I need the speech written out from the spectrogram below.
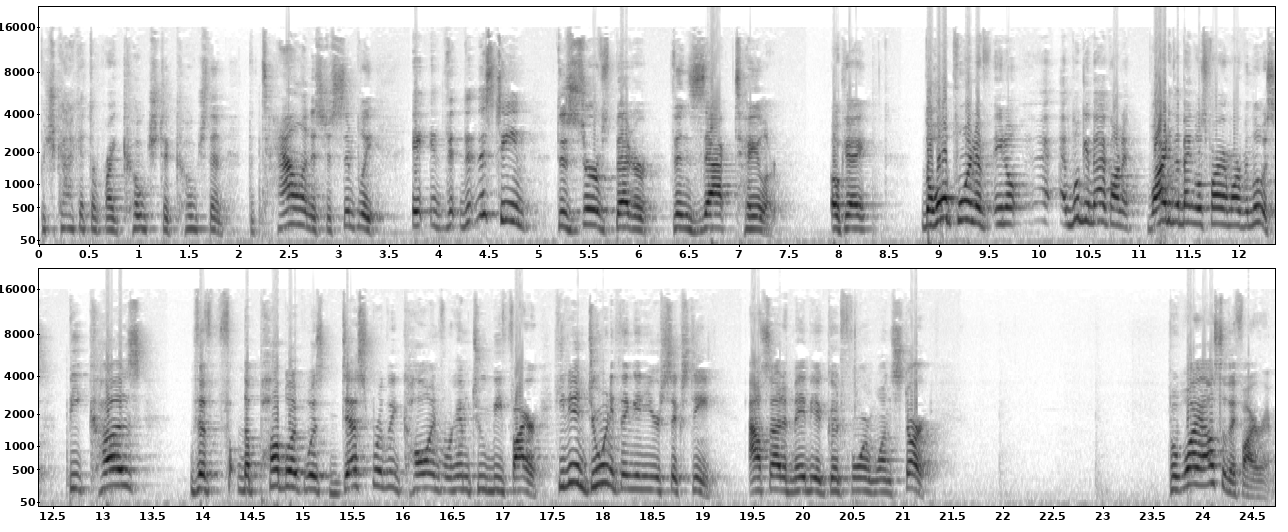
but you gotta get the right coach to coach them. The talent is just simply it, it, this team deserves better than Zac Taylor. Okay. The whole point of, you know, looking back on it, why did the Bengals fire Marvin Lewis? Because the, the public was desperately calling for him to be fired. He didn't do anything in year 16 outside of maybe a good 4 and 1 start. But why else did they fire him?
